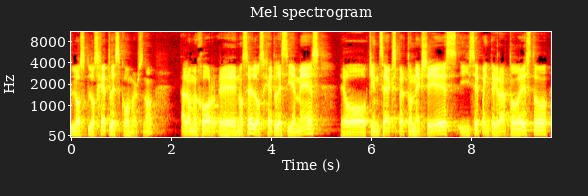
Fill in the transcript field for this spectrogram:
los, los headless commerce, ¿no? A lo mejor, eh, no sé, los headless CMS o quien sea experto en Next.js y sepa integrar todo esto.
